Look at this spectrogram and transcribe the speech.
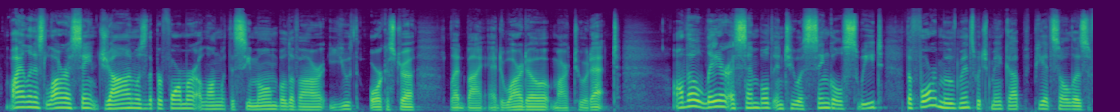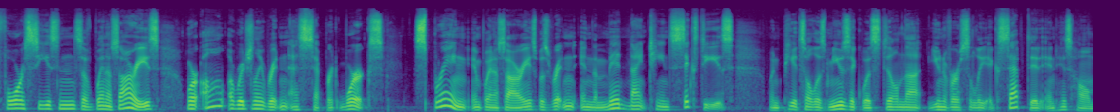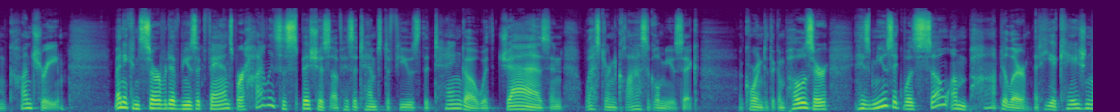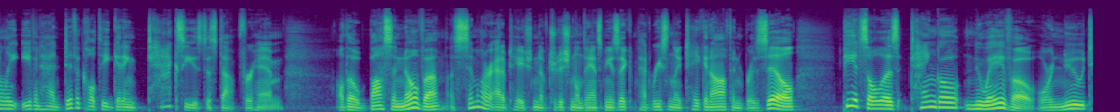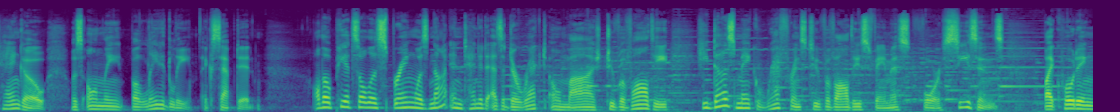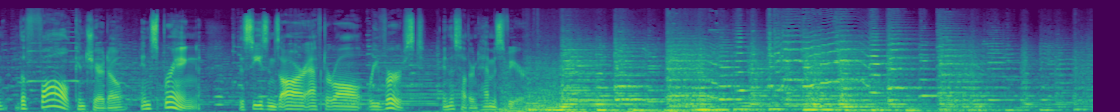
Violinist Laura St. John was the performer, along with the Simon Bolivar Youth Orchestra, led by Eduardo Marturet. Although later assembled into a single suite, the four movements which make up Piazzolla's Four Seasons of Buenos Aires were all originally written as separate works. Spring in Buenos Aires was written in the mid 1960s when Piazzolla's music was still not universally accepted in his home country. Many conservative music fans were highly suspicious of his attempts to fuse the tango with jazz and Western classical music. According to the composer, his music was so unpopular that he occasionally even had difficulty getting taxis to stop for him. Although bossa nova, a similar adaptation of traditional dance music, had recently taken off in Brazil, Piazzolla's Tango Nuevo, or New Tango, was only belatedly accepted. Although Piazzolla's Spring was not intended as a direct homage to Vivaldi, he does make reference to Vivaldi's famous Four Seasons by quoting the Fall Concerto in Spring. The seasons are, after all, reversed in the Southern Hemisphere.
